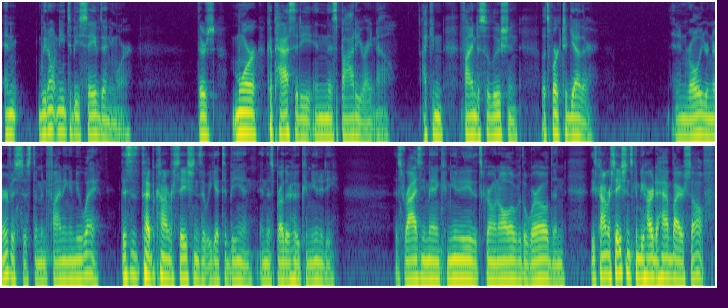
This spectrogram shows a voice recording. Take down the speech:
And we don't need to be saved anymore. There's more capacity in this body right now. I can find a solution. Let's work together and enroll your nervous system in finding a new way. This is the type of conversations that we get to be in in this brotherhood community, this rising man community that's growing all over the world. And these conversations can be hard to have by yourself.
